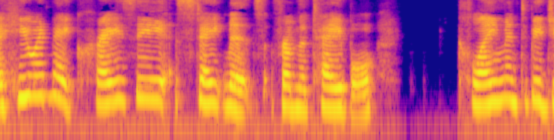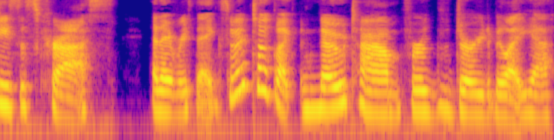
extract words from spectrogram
But he would make crazy statements from the table claiming to be Jesus Christ and everything. So it took like no time for the jury to be like, yeah,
